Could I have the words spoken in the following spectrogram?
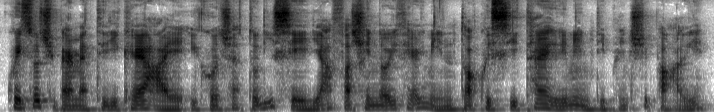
Questo ci permette di creare il concetto di sedia facendo riferimento a questi tre elementi principali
